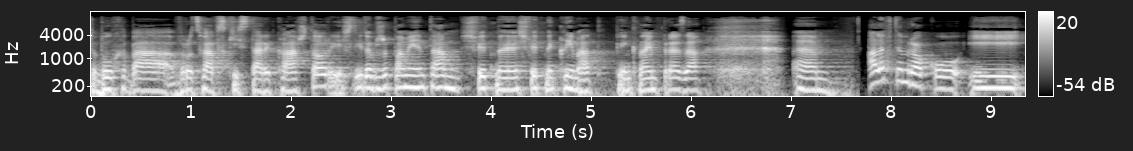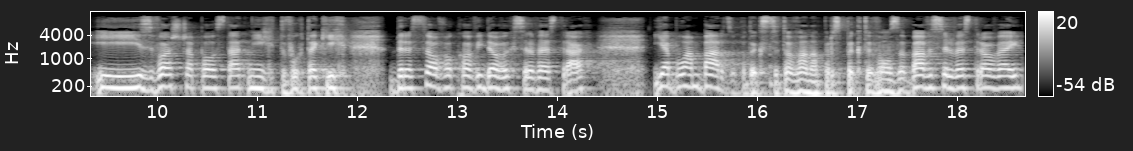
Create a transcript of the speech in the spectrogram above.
To był chyba wrocławski stary klasztor, jeśli dobrze pamiętam. Świetny, świetny klimat, piękna impreza. Ale w tym roku i, i zwłaszcza po ostatnich dwóch takich dresowo-covidowych sylwestrach, ja byłam bardzo podekscytowana perspektywą zabawy sylwestrowej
